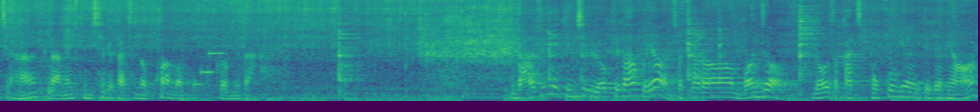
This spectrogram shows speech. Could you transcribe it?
자, 그 다음에 김치를 같이 넣고 한번 볶을 겁니다. 나중에 김치를 넣기도 하고요. 저처럼 먼저 넣어서 같이 볶게 되면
